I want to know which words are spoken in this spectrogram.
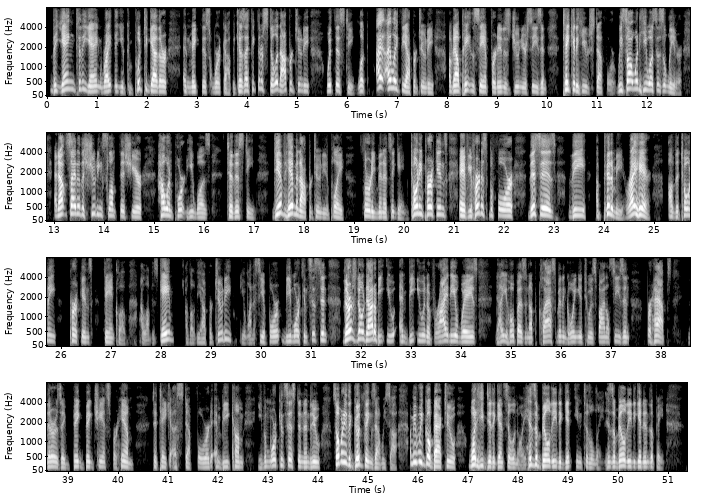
the yang to the yang, right? That you can put together and make this work out because I think there's still an opportunity with this team. Look, I, I, like the opportunity of now Peyton Sandfort in his junior season taking a huge step forward. We saw what he was as a leader, and outside of the shooting slump this year, how important he was to this team. Give him an opportunity to play 30 minutes a game. Tony Perkins, if you've heard us before, this is the epitome right here of the Tony Perkins fan club. I love his game. I love the opportunity. You want to see it be more consistent. There's no doubt to beat you and beat you in a variety of ways. Now you hope as an upperclassman and going into his final season, perhaps there is a big, big chance for him to take a step forward and become even more consistent and do so many of the good things that we saw. I mean, we go back to what he did against Illinois, his ability to get into the lane, his ability to get into the paint,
